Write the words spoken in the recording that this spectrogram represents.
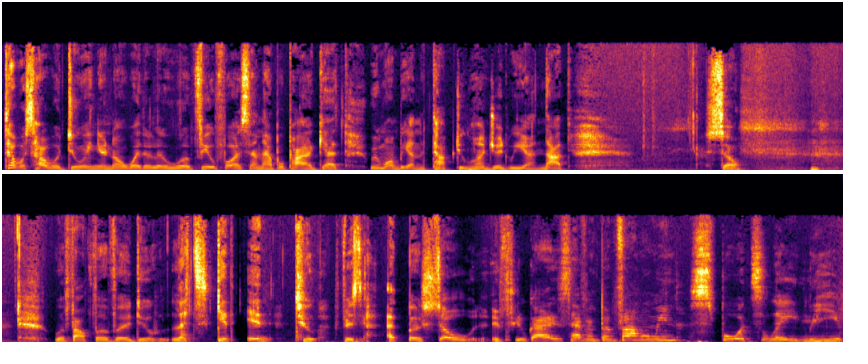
tell us how we're doing. You know, write a little review for us on Apple Podcast. We won't be on the top 200. We are not. So without further ado, let's get into this episode. If you guys haven't been following sports lately,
